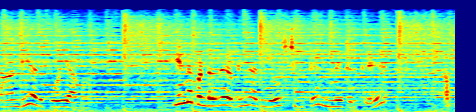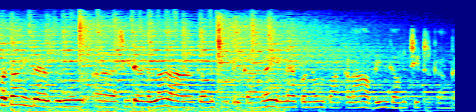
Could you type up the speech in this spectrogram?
தாண்டி அது போய் ஆகணும் என்ன பண்ணுறது அப்படின்னு அது யோசிச்சுக்கிட்டு நின்றுட்டு இருக்கு அப்போ தான் இந்த குரு சீடர்கள்லாம் கவனிச்சுக்கிட்டு இருக்காங்க. என்ன பண்ணணும்னு பார்க்கலாம் அப்படின்னு கவனிச்சிட்டு இருக்காங்க.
